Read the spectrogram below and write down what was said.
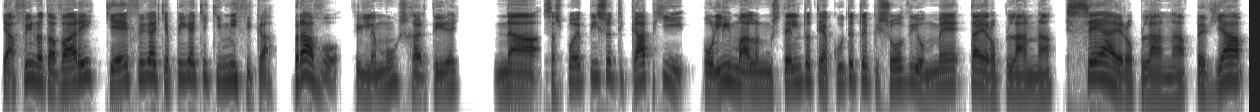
και αφήνω τα βάρη και έφυγα και πήγα και κοιμήθηκα. Μπράβο, φίλε μου, συγχαρητήρια. Να σας πω επίσης ότι κάποιοι, πολλοί μάλλον, μου στέλνετε ότι ακούτε το επεισόδιο με τα αεροπλάνα. Σε αεροπλάνα, παιδιά,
